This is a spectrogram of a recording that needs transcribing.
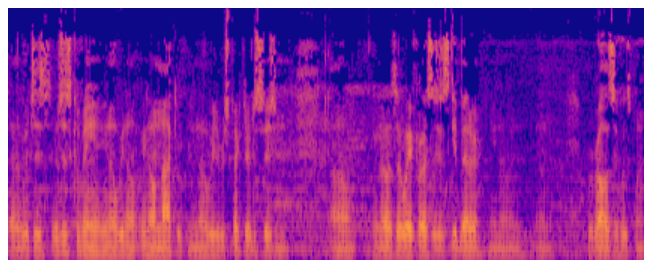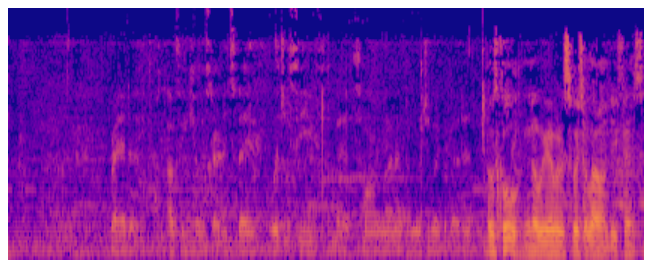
which is which is convenient. You know, we don't we don't knock it. You know, we respect their decision. Um, you know, it's a way for us to just get better. You know, and, and regardless of who's playing. Brad, uh, obviously Kelly started today. What you see from that smaller lineup and what you like about it? It was cool. You know, we were able to switch a lot on defense.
